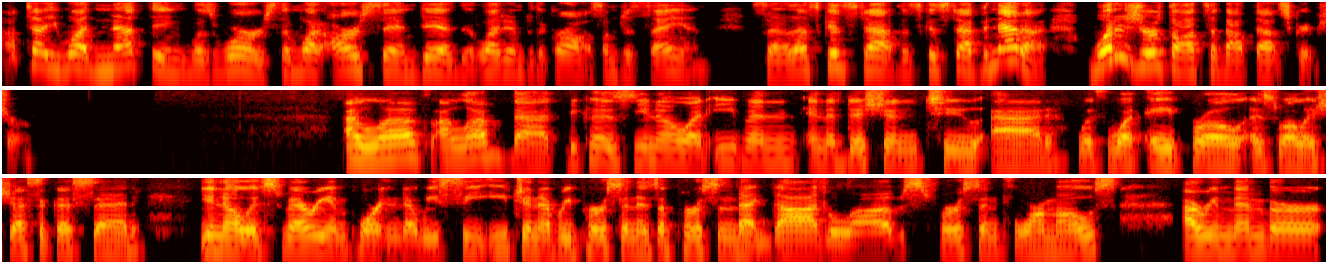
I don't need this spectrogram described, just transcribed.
I'll tell you what, nothing was worse than what our sin did that led him to the cross. I'm just saying. So that's good stuff. That's good stuff. Vanetta, what is your thoughts about that scripture? I love I love that because you know what even in addition to add with what April as well as Jessica said, you know, it's very important that we see each and every person as a person that God loves first and foremost. I remember,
